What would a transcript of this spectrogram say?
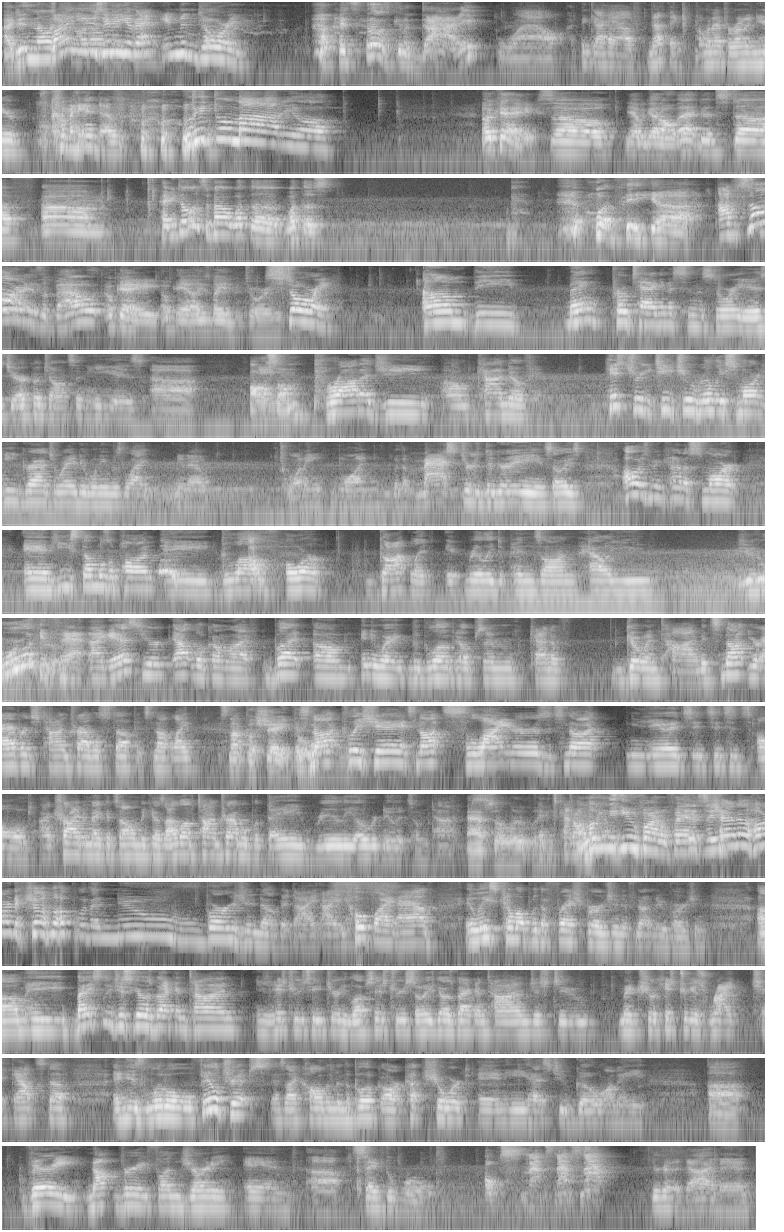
I didn't know. Why didn't you use any of that inventory? I said I was gonna die. Wow. I think I have nothing. I'm gonna have to run in here commando. Little Mario. Okay, so yeah, we got all that good stuff. Um, have you told us about what the what the s- what the uh, I'm story sorry. is about? Okay, okay, I'll use my inventory. Story. Um, the main protagonist in the story is Jericho Johnson. He is uh, Awesome. prodigy, um, kind of history teacher, really smart. He graduated when he was like, you know, 21 with a master's degree, and so he's always been kind of smart. And he stumbles upon a glove or gauntlet. It really depends on how you Look at that, I guess, your outlook on life. But um, anyway, the glove helps him kind of go in time. It's not your average time travel stuff. It's not like It's not cliche. It's not cliche. It's not sliders. It's not. You know, it's it's it's its own. I tried to make its own because I love time travel, but they really overdo it sometimes. Absolutely. It's kinda I'm hard looking at you, Final Fantasy. It's kind of hard to come up with a new version of it. I, I hope I have at least come up with a fresh version, if not new version. Um, he basically just goes back in time. He's a history teacher. He loves history, so he goes back in time just to make sure history is right, check out stuff. And his little field trips, as I call them in the book, are cut short, and he has to go on a uh, very not very fun journey and uh, save the world. oh, snap, snap, snap. You're gonna die, man.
